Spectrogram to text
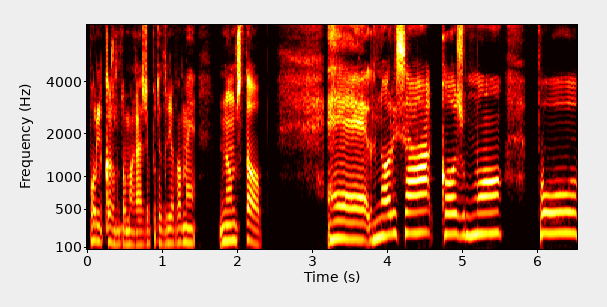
πολύ κόσμο το μαγαζί που το δουλεύαμε non-stop. Ε, γνώρισα κόσμο που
